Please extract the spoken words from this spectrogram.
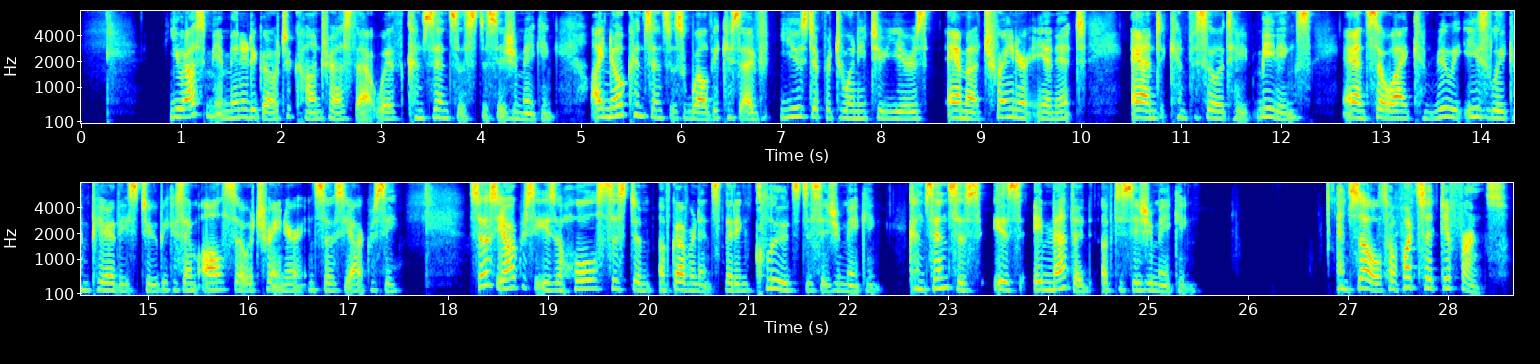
You asked me a minute ago to contrast that with consensus decision making. I know consensus well because I've used it for 22 years, am a trainer in it, and can facilitate meetings. And so I can really easily compare these two because I'm also a trainer in sociocracy. Sociocracy is a whole system of governance that includes decision making. Consensus is a method of decision making. And so, so what's the difference?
